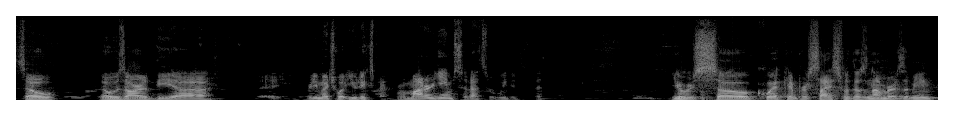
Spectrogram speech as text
So those are the uh, pretty much what you'd expect from a modern game. So that's what we did. You were so quick and precise with those numbers. I mean,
